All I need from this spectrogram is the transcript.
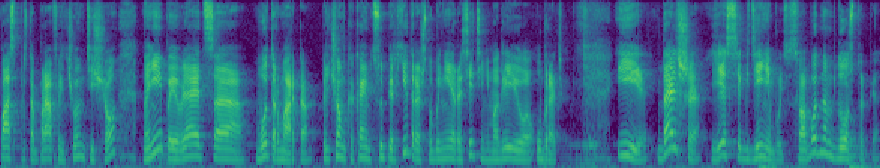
паспорта, прав или чего-нибудь еще, на ней появляется watermark, причем какая-нибудь супер хитрая, чтобы нейросети не могли ее убрать. И дальше, если где-нибудь в свободном доступе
